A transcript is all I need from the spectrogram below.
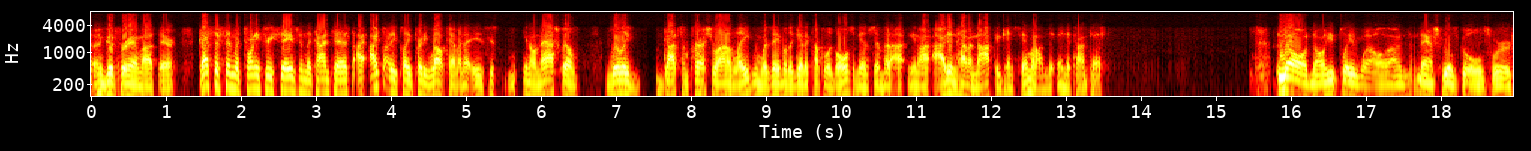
uh, good for him out there. Gustavsson with 23 saves in the contest. I, I thought he played pretty well, Kevin. It's just, you know, Nashville really got some pressure on late and was able to get a couple of goals against him. But I, you know, I, I didn't have a knock against him on the, in the contest. No, no, he played well. Uh, Nashville's goals were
